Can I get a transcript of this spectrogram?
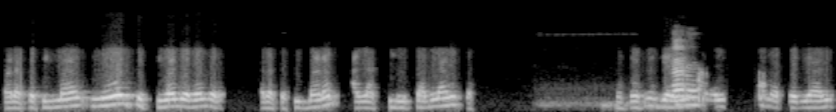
para que filmaran, no el Festival de Banda, para que filmaran a la Tinta Blanca. Entonces, de ahí Claro. hay material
